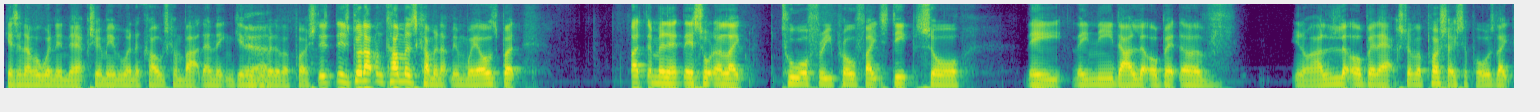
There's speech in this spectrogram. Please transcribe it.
gets another win in next year, maybe when the crowds come back, then they can give him a bit of a push. There's, there's good up and comers coming up in Wales, but at the minute they're sort of like two or three pro fights deep, so they they need a little bit of you know a little bit extra of a push, I suppose. Like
